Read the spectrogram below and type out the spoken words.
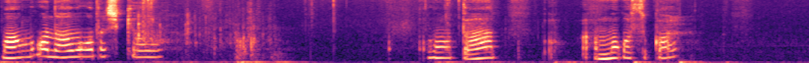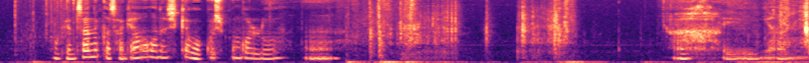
뭐 아무거나 아무거나 시켜. 어, 나 안 먹었을걸? 어, 괜찮으니까 자기 아무거나 시켜 먹고 싶은 걸로. 어. 아, 이게 안 돼.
